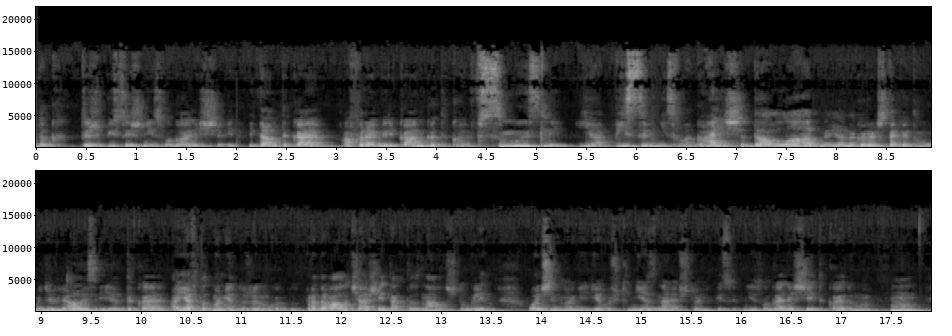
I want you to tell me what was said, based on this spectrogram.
так ты же писаешь не из влагалища. И, и там такая афроамериканка такая, в смысле? Я писаю не из влагалища? Да ладно. И она, короче, так этому удивлялась. И я такая... А я в тот момент уже, ну, как бы продавала чаши и так-то знала, что, блин, очень многие девушки не знают, что они писают не из влагалища. И такая думаю, хм,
